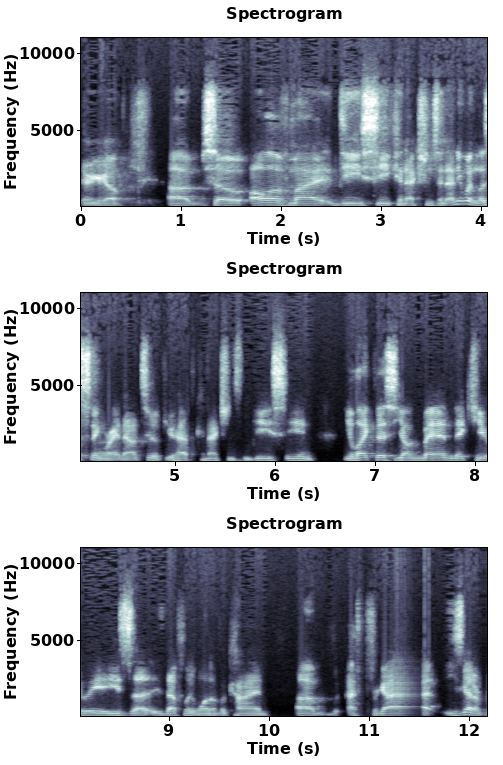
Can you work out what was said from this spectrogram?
There you go. Um, so all of my DC connections, and anyone listening right now too, if you have connections in DC and you like this young man, Nik Hughey, he's uh, he's definitely one of a kind. Um, I forgot he's got a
